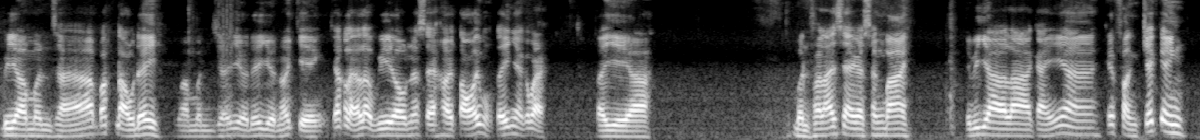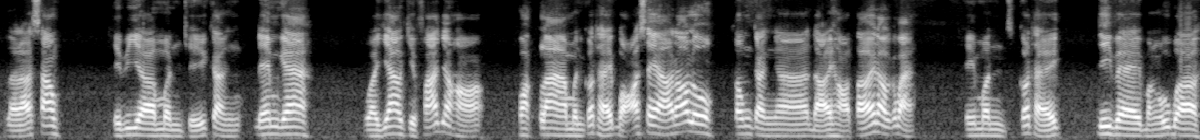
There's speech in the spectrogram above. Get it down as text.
Bây giờ mình sẽ bắt đầu đi và mình sẽ vừa đi vừa nói chuyện. Chắc lẽ là video nó sẽ hơi tối một tí nha các bạn. Tại vì à, mình phải lái xe ra sân bay. Thì bây giờ là cái à, cái phần check in là đã xong. Thì bây giờ mình chỉ cần đem ra và giao chìa khóa cho họ, hoặc là mình có thể bỏ xe ở đó luôn, không cần à, đợi họ tới đâu các bạn. Thì mình có thể đi về bằng Uber.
